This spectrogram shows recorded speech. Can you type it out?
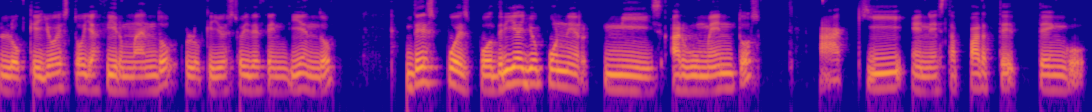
lo que yo estoy afirmando, lo que yo estoy defendiendo. Después podría yo poner mis argumentos. Aquí en esta parte tengo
